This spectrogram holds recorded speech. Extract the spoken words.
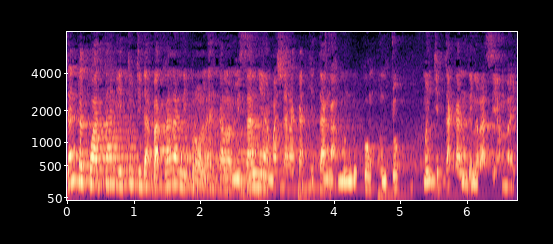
Dan kekuatan itu tidak bakalan diperoleh kalau misalnya masyarakat kita nggak mendukung untuk menciptakan generasi yang baik.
